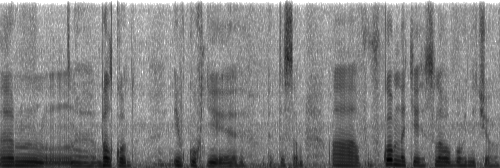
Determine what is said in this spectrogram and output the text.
ем, балкон і в кухні те саме. А в кімнаті, слава Богу, нічого.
